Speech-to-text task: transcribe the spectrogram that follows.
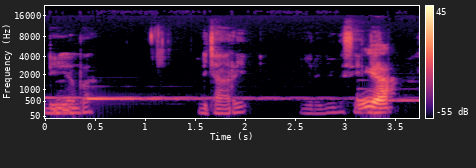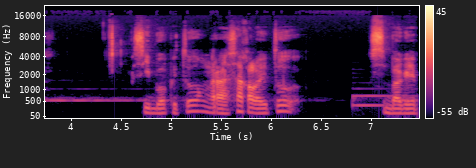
di Hmm. apa? Dicari. Gila juga sih. Iya. Si Bob itu ngerasa kalau itu sebagai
